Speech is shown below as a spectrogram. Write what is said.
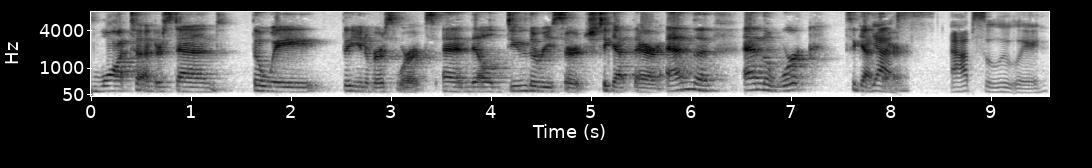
want to understand the way the universe works, and they'll do the research to get there, and the and the work to get yes, there. Yes, absolutely.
